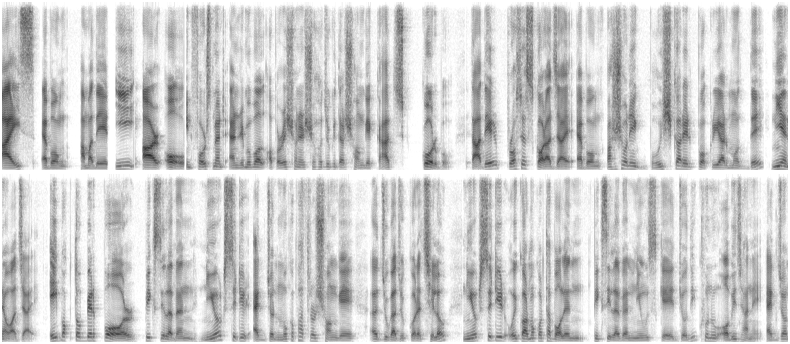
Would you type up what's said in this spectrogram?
আইস এবং আমাদের ইআরও এনফোর্সমেন্ট অ্যান্ড রিমুভাল অপারেশনের সহযোগিতার সঙ্গে কাজ করব তাদের প্রসেস করা যায় এবং প্রশাসনিক বহিষ্কারের প্রক্রিয়ার মধ্যে নিয়ে নেওয়া যায়। এই বক্তব্যের পর পিক্স ইলেভেন নিউ ইয়র্ক সিটির একজন মুখপাত্রর সঙ্গে যোগাযোগ করেছিল। নিউ ইয়র্ক সিটির ওই কর্মকর্তা বলেন পিক্স ইলেভেন নিউজকে যদি কোনো অভিযানে একজন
